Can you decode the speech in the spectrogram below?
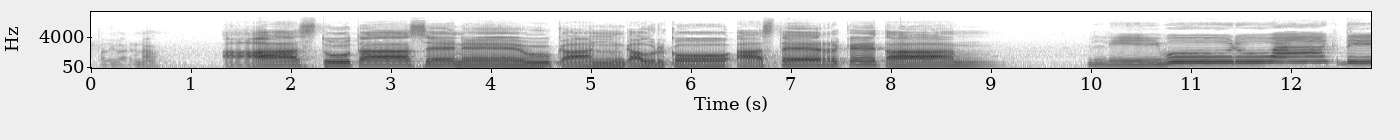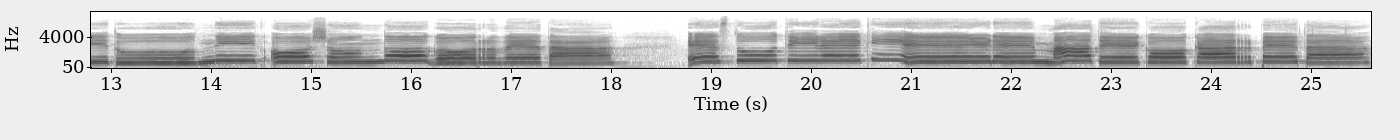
Eta bigarrena. Ahaztuta zeneukan gaurko azterketa. Liburuak ditut nik osondo gordeta, ez dut ireki ere mateko karpeta,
